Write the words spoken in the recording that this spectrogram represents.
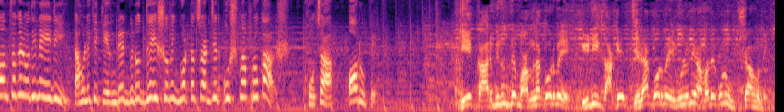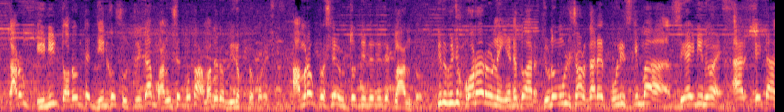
মন্ত্রকের অধীনে ইডি, তাহলে কি কেন্দ্রের বিরুদ্ধেই শ্রমিক ভট্টাচার্যের উষ্মা প্রকাশ? খোঁচা অরূপের। কে কার বিরুদ্ধে মামলা করবে, ইডি কাকে জেরা করবে, এগুলো নিয়ে আমাদের কোনো উৎসাহ নেই। কারণ ইডির তদন্তের দীর্ঘ সূত্রিতা মানুষের মতো আমাদেরও বিরক্ত করেছে। আমরাও প্রশ্নের উত্তর দিতে দিতে ক্লান্ত। কিন্তু কিছু করারও নেই, এটা তো আর তৃণমূল সরকারের পুলিশ কিংবা সিআইডি নয়, আর এটা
